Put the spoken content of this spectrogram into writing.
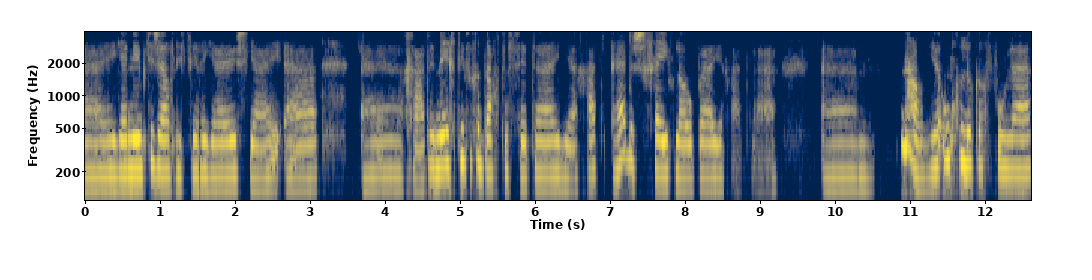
Uh, jij neemt jezelf niet serieus. Jij uh, uh, gaat in negatieve gedachten zitten. Je gaat hè, dus scheef lopen. Je gaat um, nou, je ongelukkig voelen.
